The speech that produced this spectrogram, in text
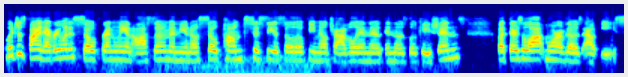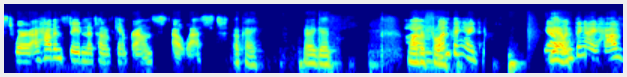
Which is fine. Everyone is so friendly and awesome, and you know, so pumped to see a solo female traveler in the, in those locations but there's a lot more of those out east where I haven't stayed in a ton of campgrounds out west. Okay. Very good. Wonderful. Um, one thing I yeah, yeah, one thing I have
